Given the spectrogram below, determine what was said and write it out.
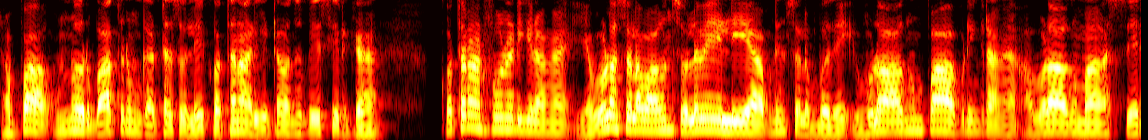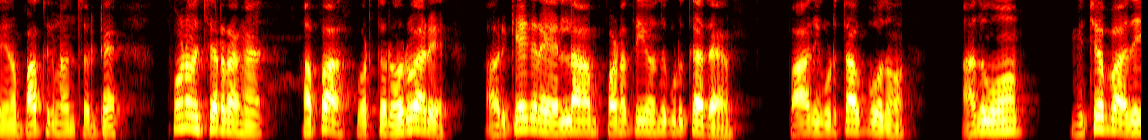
அப்பா இன்னொரு பாத்ரூம் கட்ட சொல்லி கொத்தனார்கிட்ட வந்து பேசியிருக்கேன். கொத்தனார் ஃபோன் அடிக்கிறாங்க. எவ்வளோ செலவாகும்னு சொல்லவே இல்லையே அப்படின்னு சொல்லும்போது இவ்வளோ ஆகும்பா அப்படிங்கிறாங்க. அவ்வளோ ஆகுமா? சரி நான் பார்த்துக்கலான்னு சொல்லிட்டு ஃபோனை வச்சிடுறாங்க. அப்பா ஒருத்தர் வருவார். அவர் கேட்குற எல்லா பணத்தையும் வந்து கொடுக்காத. பாதி கொடுத்தா போதும். அதுவும் மிச்ச பாதி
